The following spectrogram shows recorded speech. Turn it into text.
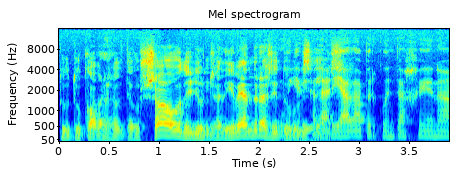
tu, tu cobres el teu sou dilluns a divendres i Ui, t'oblides. assalariada per cuenta ajena...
